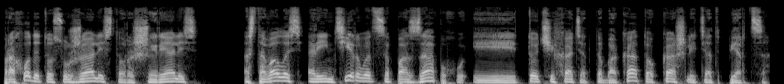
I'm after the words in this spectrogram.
Проходы то сужались, то расширялись, Оставалось ориентироваться по запаху и то чихать от табака, то кашлять от перца.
